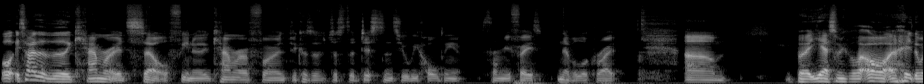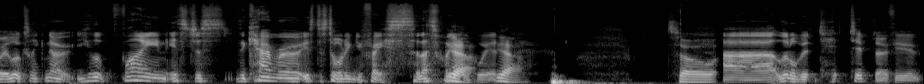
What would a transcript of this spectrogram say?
Well, it's either the camera itself, you know, camera phones because of just the distance you'll be holding it from your face never look right. Um, but yeah, some people are like, oh, I hate the way it looks. Like, no, you look fine. It's just the camera is distorting your face, so that's why you look weird. yeah. So Uh, a little bit t- tip though, if you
